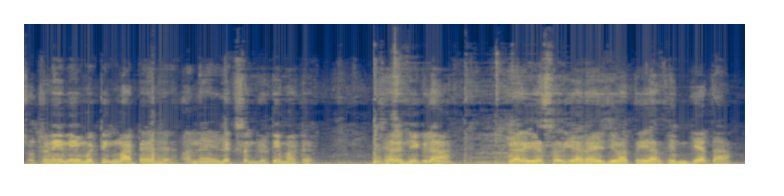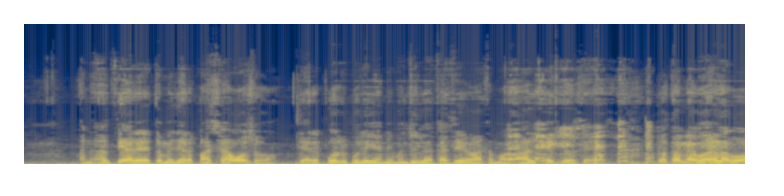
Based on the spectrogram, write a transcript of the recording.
ચૂંટણીની મિટિંગ માટે અને ઇલેક્શન ડ્યુટી માટે જયારે નીકળ્યા, ત્યારે ઐશ્વર્યા રાય જેવા તૈયાર થઈને ગયા હતા. અને અત્યારે તમે જયારે પાછા આવો છો, ત્યારે ભૂલ ભૂલી અને મંજુલતા જેવા તમારો હાલ થઈ ગયો છે, તો તમે વર્ણવો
